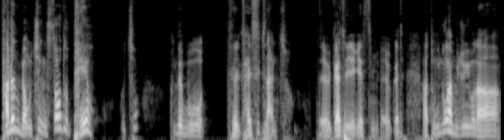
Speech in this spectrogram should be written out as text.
다른 명칭 써도 돼요. 그렇죠? 근데 뭐 잘 쓰진 않죠. 자, 여기까지 얘기했습니다. 여기까지. 아 동등한 비중이구나.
